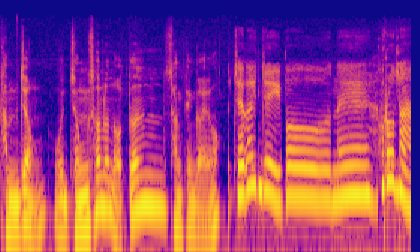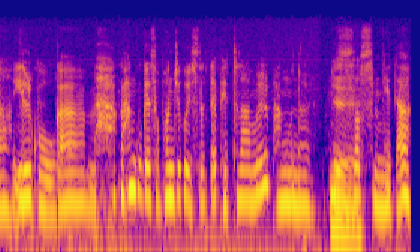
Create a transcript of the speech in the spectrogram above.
감정 정서는 어떤 상태인가요? 제가 이제 이번에 코로나 19가 막 한국에서 번지고 있을 때 베트남을 방문을 예. 했었습니다.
